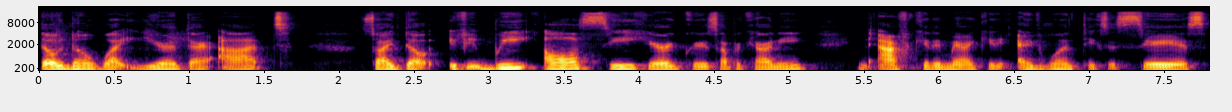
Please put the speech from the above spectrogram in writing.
don't know what year they're at. So I don't. If we all see here in Grays Harbor County an African American, everyone takes it serious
